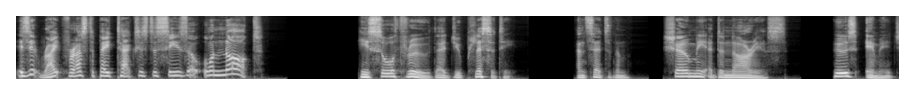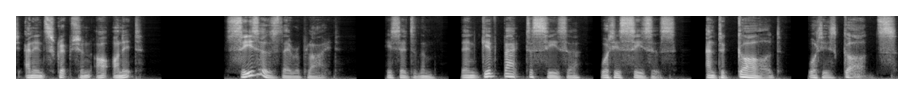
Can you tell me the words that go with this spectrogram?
Is it right for us to pay taxes to Caesar or not? He saw through their duplicity and said to them, Show me a denarius. Whose image and inscription are on it? Caesar's, they replied. He said to them, Then give back to Caesar what is Caesar's, and to God what is God's.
